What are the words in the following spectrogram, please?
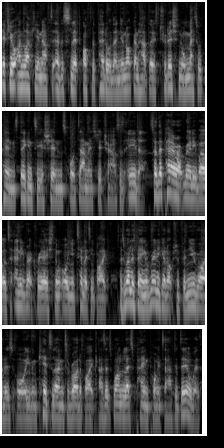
If you're unlucky enough to ever slip off the pedal then you're not going to have those traditional metal pins dig into your shins or damage your trousers either. So they pair up really well to any recreational or utility bike as well as being a really good option for new riders or even kids learning to ride a bike as it's one less pain point to have to deal with.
